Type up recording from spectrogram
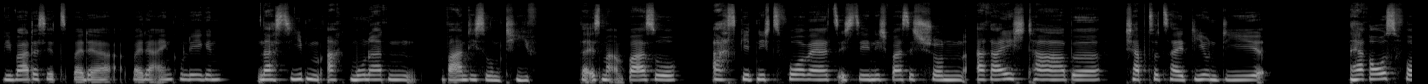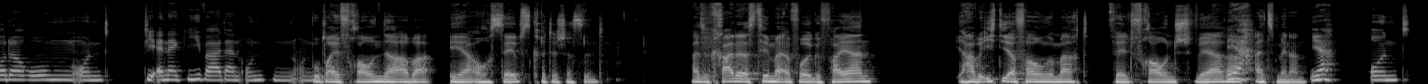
wie war das jetzt bei der, bei der einen Kollegin, nach sieben, acht Monaten waren die so im Tief. Da ist man, war so, ach, es geht nichts vorwärts, ich sehe nicht, was ich schon erreicht habe, ich habe zurzeit die und die Herausforderungen und die Energie war dann unten. Wobei Frauen da aber eher auch selbstkritischer sind. Also gerade das Thema Erfolge feiern, habe ich die Erfahrung gemacht, fällt Frauen schwerer ja. als Männern. Ja, und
